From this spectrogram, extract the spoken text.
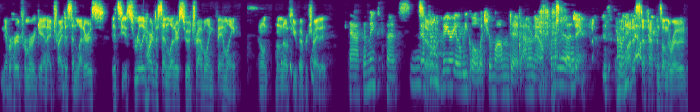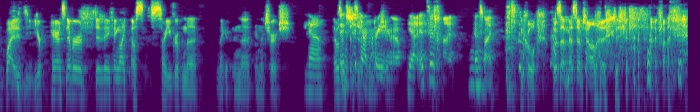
never heard from her again. I tried to send letters. It's it's really hard to send letters to a traveling family. I don't I don't know if you've ever tried it. Yeah, that makes sense. That So- sounds very illegal. What your mom did. I don't know. I'm not Yeah. judging. Just a lot of stuff happens on the road. Why did your parents never did anything like? Oh, sorry, you grew up in the like in the in the church. Yeah. That was It shit insensitive. got crazy though. Yeah, it's just fine. It's fine. cool. What's that messed up childhood?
